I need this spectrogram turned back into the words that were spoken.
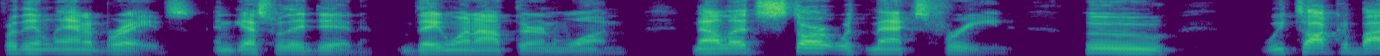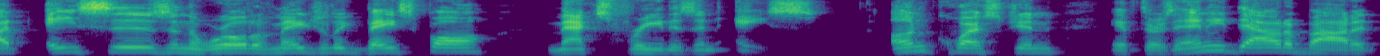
for the Atlanta Braves. And guess what they did? They went out there and won. Now let's start with Max Fried, who we talk about aces in the world of Major League Baseball. Max Fried is an ace. Unquestioned. If there's any doubt about it,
